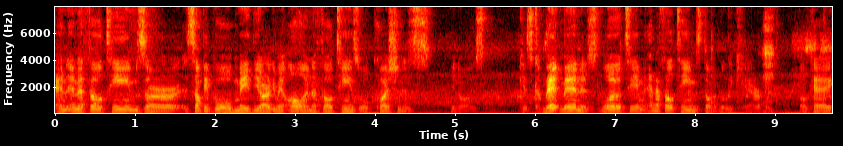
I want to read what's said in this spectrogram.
And NFL teams are some people made the argument, oh, NFL teams will question his, you know, his his commitment, his loyalty. And NFL teams don't really care. Okay?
